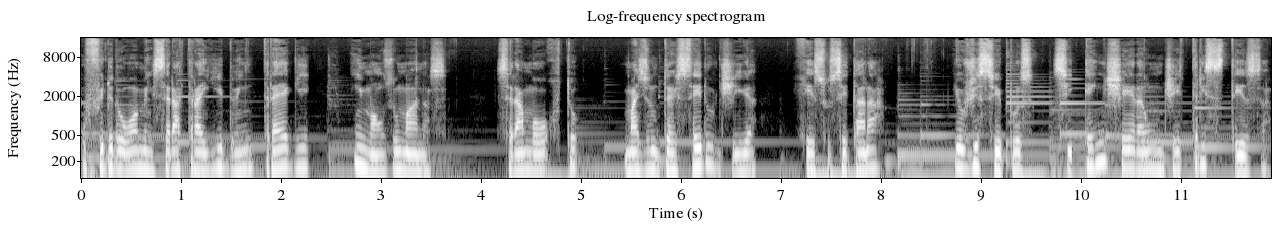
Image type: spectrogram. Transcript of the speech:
O filho do homem será traído e entregue em mãos humanas. Será morto, mas no terceiro dia ressuscitará. E os discípulos se encherão de tristeza.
